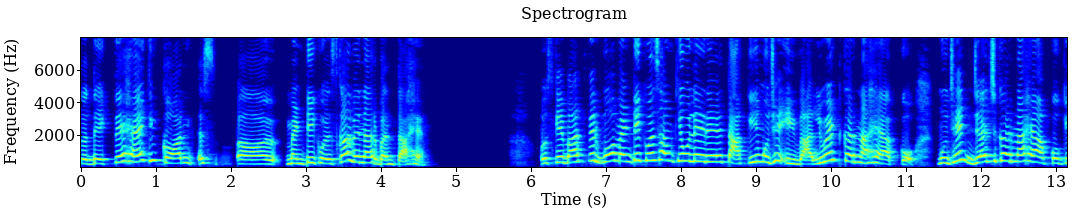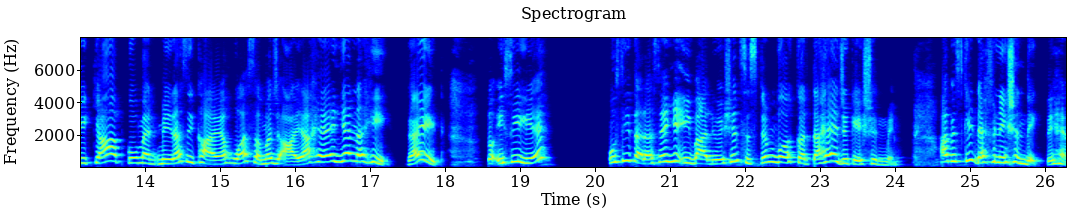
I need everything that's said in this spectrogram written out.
तो देखते हैं कि कौन इस मेंटी क्विज का विनर बनता है। उसके बाद फिर वो मेंटी क्विज हम क्यों ले रहे हैं? ताकि मुझे इवेल्युएट करना है आपको, मुझे जज करना है आपको कि क्या आपको मेरा सिखाया हुआ समझ आया है या नहीं राइट तो इसीलिए उसी तरह से ये इवेल्युएशन सिस्टम वर्क करता है एजुकेशन में। अब इसकी डेफिनेशन देखते हैं।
